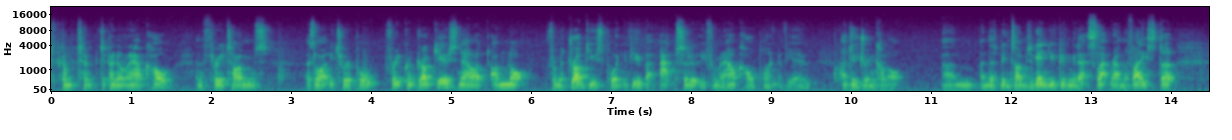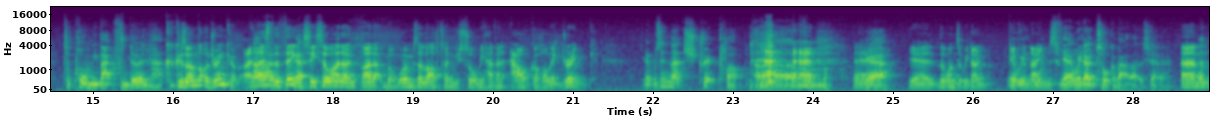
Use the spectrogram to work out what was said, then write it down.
to become t- dependent on alcohol, and three times as likely to report frequent drug use. Now, I, I'm not from a drug use point of view, but absolutely from an alcohol point of view, I do drink a lot, um, and there's been times again you've given me that slap round the face to to pull me back from doing that. Because I'm not a drinker, right? No, That's the thing. yeah. See, so I don't, I don't. But when was the last time you saw me have an alcoholic drink? It was in that strip club. Um, yeah. yeah, the ones that we don't Yeah, give we, the names for. yeah, we don't talk about those. Yeah, Um,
